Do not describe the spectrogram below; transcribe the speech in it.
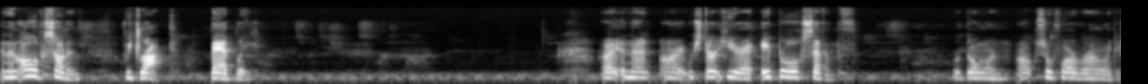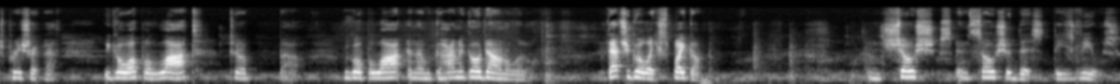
and then all of a sudden, we dropped badly. All right, and then all right, we start here at April seventh. We're going up so far. We're on like a pretty straight path. We go up a lot to about we go up a lot, and then we kind of go down a little. That should go like spike up. And so, and so should this, these views.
